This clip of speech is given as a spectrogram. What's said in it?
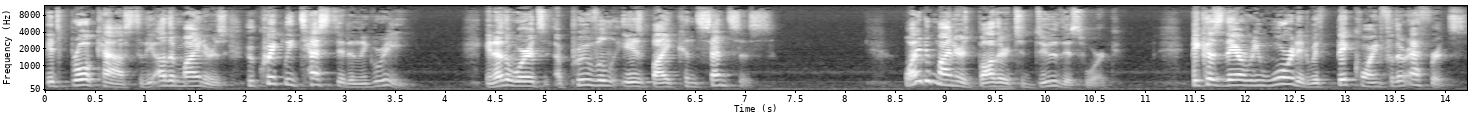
it's broadcast to the other miners who quickly test it and agree. In other words, approval is by consensus. Why do miners bother to do this work? Because they are rewarded with Bitcoin for their efforts.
